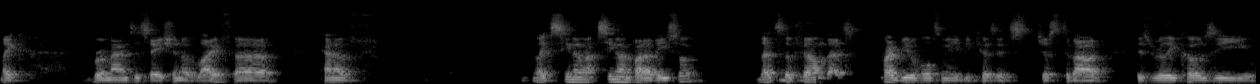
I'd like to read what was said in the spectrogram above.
like romanticization of life, uh, kind of like Cinema, Cinema Paradiso. That's the Mhm. film that's quite beautiful to me because it's just about this really cozy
